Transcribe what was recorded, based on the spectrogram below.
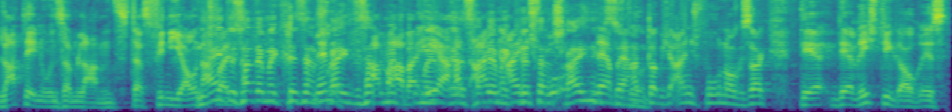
Latte in unserem Land. Das finde ich auch nicht. Nein, das hat ja mit Christian nee, Streich- das hat aber, aber mit- er das hat, hat ja einen mit Christian Streich nichts nee, aber er hat, glaube ich, einen Spruch noch gesagt, der, der richtig auch ist.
